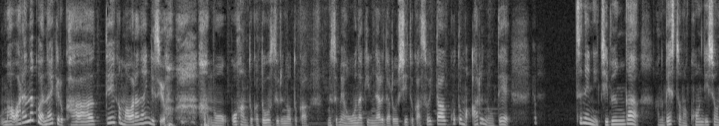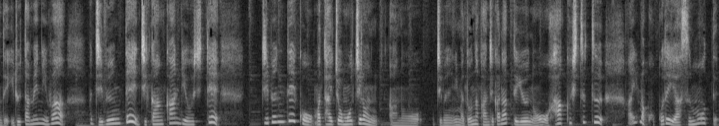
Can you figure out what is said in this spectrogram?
回らなくはないけど家庭が回らないんですよ。あのご飯とかどうするのとか娘は大泣きになるだろうしとかそういったこともあるので常に自分があのベストなコンディションでいるためには自分で時間管理をして自分でこう、まあ、体調もちろんあの自分今どんな感じかなっていうのを把握しつつあ今ここで休もうって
